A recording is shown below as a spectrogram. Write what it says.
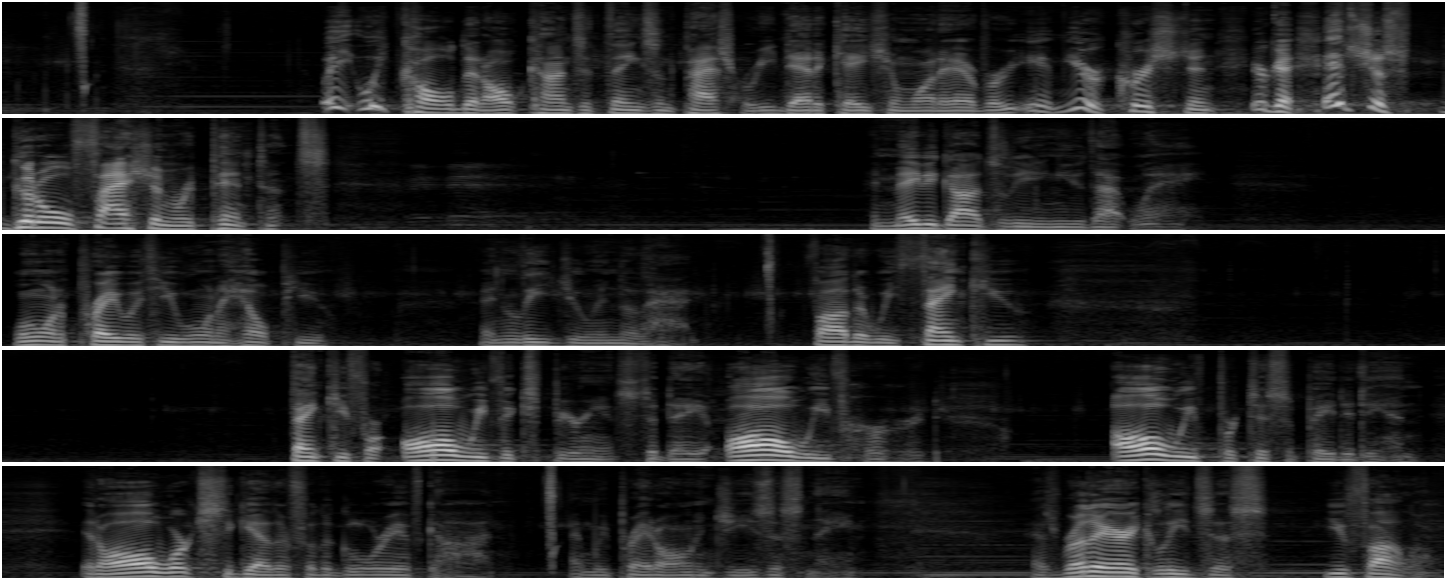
we, we called it all kinds of things in the past, rededication, whatever. You're a Christian, you're good. It's just good old fashioned repentance. And maybe God's leading you that way. We want to pray with you, we want to help you and lead you into that. Father, we thank you. thank you for all we've experienced today, all we've heard, all we've participated in. It all works together for the glory of God. And we pray it all in Jesus' name. As Brother Eric leads us, you follow.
